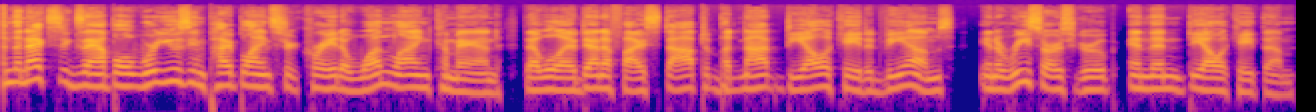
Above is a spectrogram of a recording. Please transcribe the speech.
In the next example, we're using pipelines to create a one-line command that will identify stopped but not deallocated VMs in a resource group and then deallocate them.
